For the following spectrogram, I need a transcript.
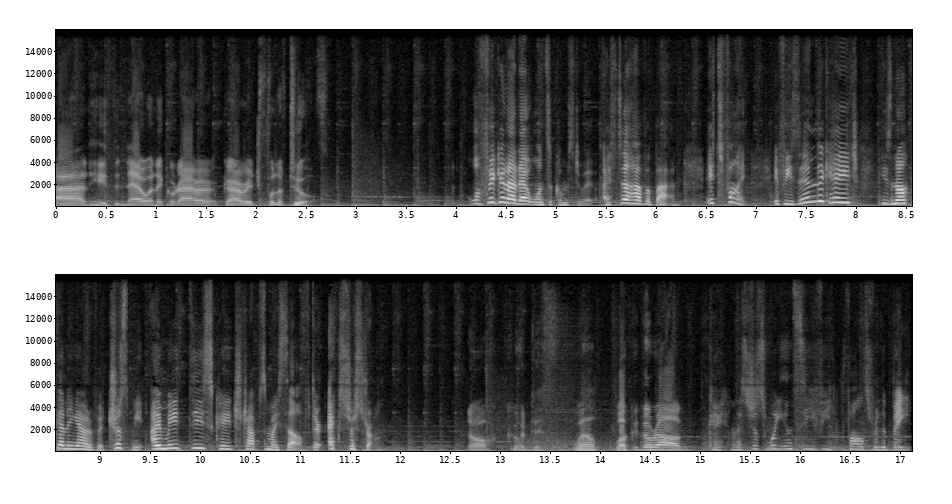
and he's now in a gar- garage full of tools? We'll figure that out once it comes to it. I still have a baton. It's fine. If he's in the cage, he's not getting out of it. Trust me, I made these cage traps myself. They're extra strong. Oh, goodness. Well, what could go wrong? Okay, let's just wait and see if he falls for the bait.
